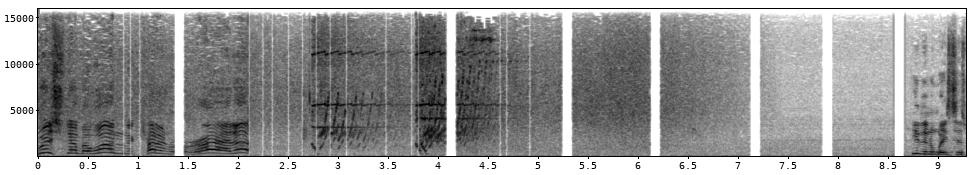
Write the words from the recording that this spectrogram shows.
Wish number one coming right up. He didn't waste his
